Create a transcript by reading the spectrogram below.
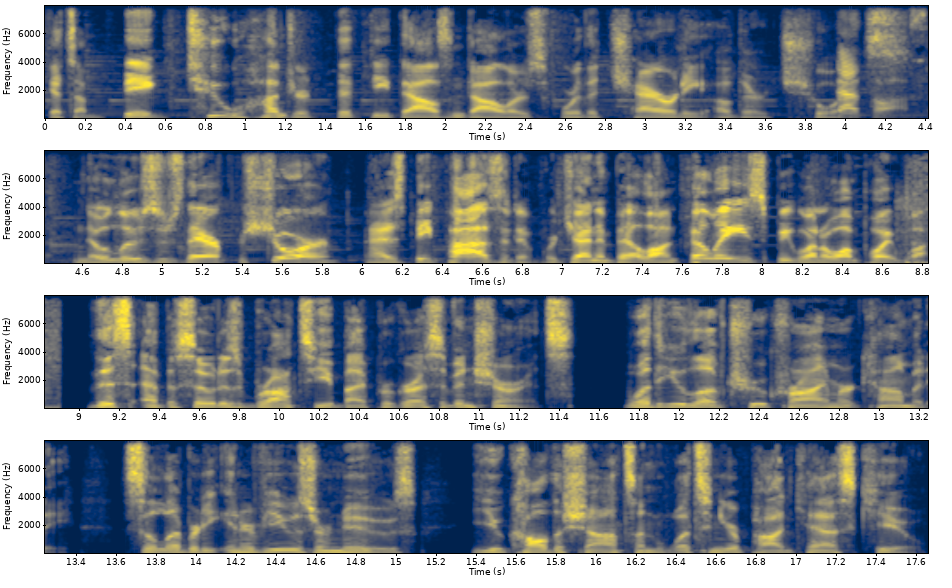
gets a big two hundred fifty thousand dollars for the charity of their choice. That's awesome. No losers there for sure. As be positive. We're Jen and Bill on Phillies B one hundred one point one. This episode is brought to you by Progressive Insurance. Whether you love true crime or comedy, celebrity interviews or news, you call the shots on what's in your podcast queue.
